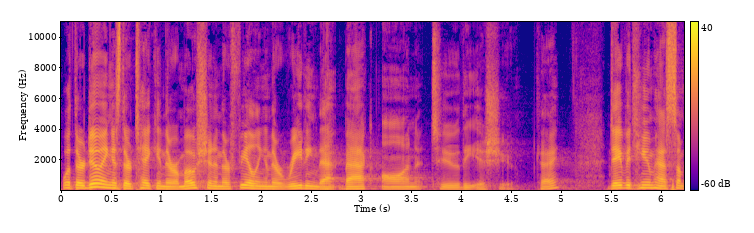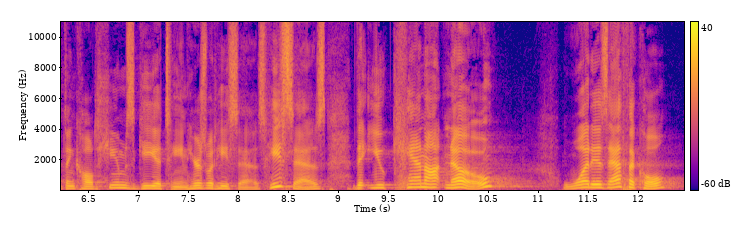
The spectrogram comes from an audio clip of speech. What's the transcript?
What they're doing is they're taking their emotion and their feeling and they're reading that back on to the issue. Okay? David Hume has something called Hume's guillotine. Here's what he says He says that you cannot know what is ethical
